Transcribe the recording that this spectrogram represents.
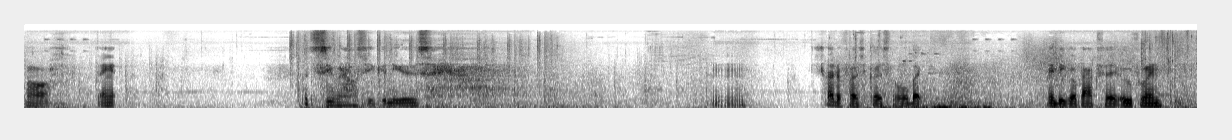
Oh, dang it. Let's see what else you can use. Hmm. Try to First Curse a little bit. Maybe go back to the Uflin.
